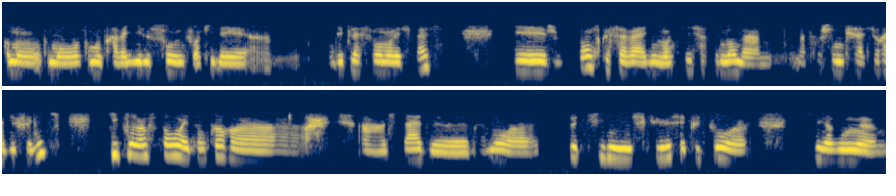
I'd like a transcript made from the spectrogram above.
comment, comment, comment travailler le son une fois qu'il est déplacement dans l'espace. Et je pense que ça va alimenter certainement ma, prochaine création radiophonique, qui pour l'instant est encore à un stade euh, vraiment euh, petit, minuscule. C'est plutôt, euh, dans une,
